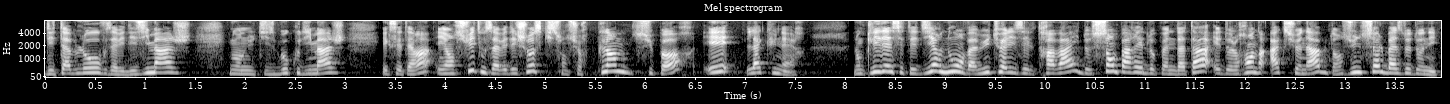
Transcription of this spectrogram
des tableaux, vous avez des images. Nous, on utilise beaucoup d'images, etc. Et ensuite, vous avez des choses qui sont sur plein de supports et lacunaires. Donc, l'idée, c'était de dire, nous, on va mutualiser le travail, de s'emparer de l'open data et de le rendre actionnable dans une seule base de données.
